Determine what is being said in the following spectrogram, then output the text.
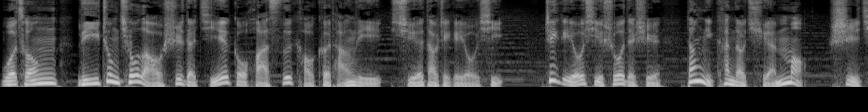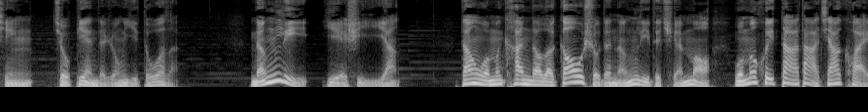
我从李仲秋老师的结构化思考课堂里学到这个游戏。这个游戏说的是，当你看到全貌，事情。就变得容易多了，能力也是一样。当我们看到了高手的能力的全貌，我们会大大加快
